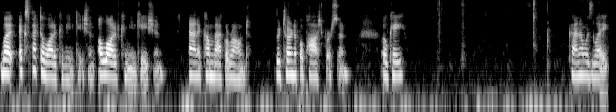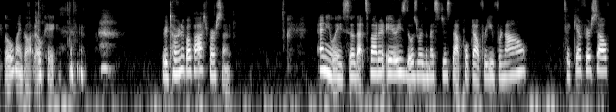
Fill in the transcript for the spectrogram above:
But expect a lot of communication, a lot of communication, and a comeback around. Return of a past person okay kind of was like oh my god okay return of a past person anyway so that's about it aries. Those were the messages that popped out for you for now. Take care of yourself.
